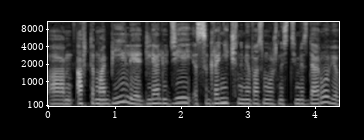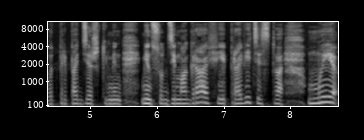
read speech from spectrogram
э, автомобили для людей с ограниченными возможностями здоровья, вот при поддержке Мин, Минсуддемографии, правительства. Мы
